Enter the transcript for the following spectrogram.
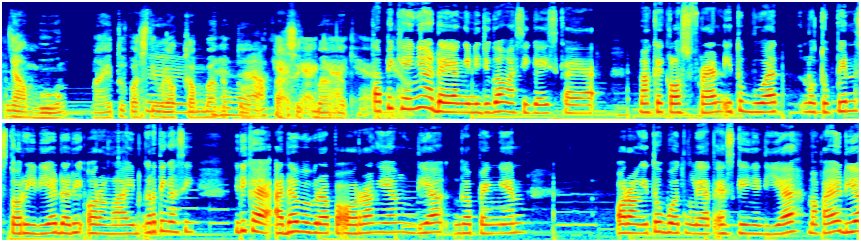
nyambung. Nah itu pasti Hmm, welcome banget tuh. Oke, Asik oke, banget. oke, Tapi oke. kayaknya ada yang ini juga gak sih guys kayak make close friend itu buat nutupin story dia dari orang lain. Ngerti gak sih? Jadi kayak ada beberapa orang yang dia nggak pengen orang itu buat ngelihat SG-nya dia, makanya dia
